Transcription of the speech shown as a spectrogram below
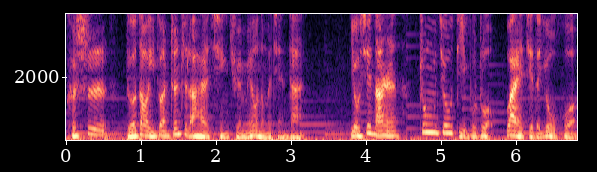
可是，得到一段真挚的爱情却没有那么简单。有些男人终究抵不住外界的诱惑，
